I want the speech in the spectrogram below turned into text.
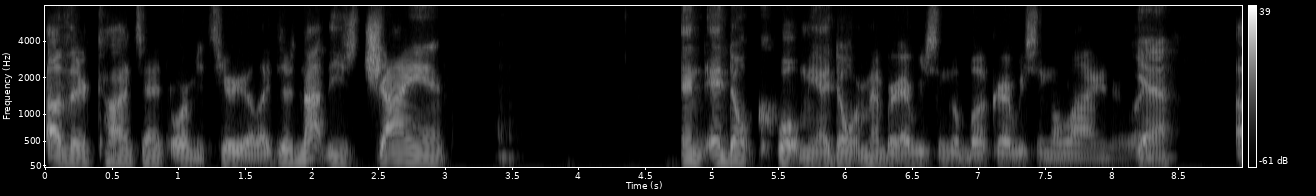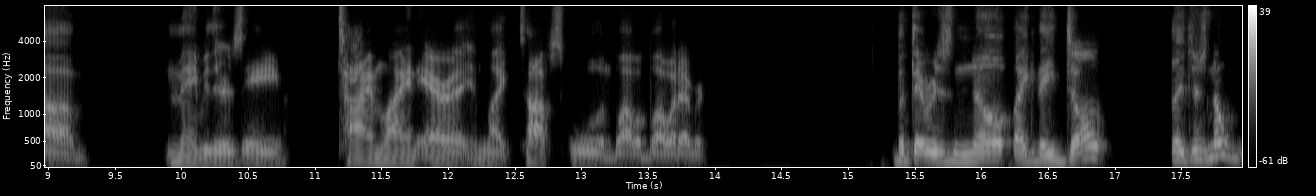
other content or material. Like there's not these giant and and don't quote me. I don't remember every single book or every single line. Or like, yeah. um, maybe there's a timeline era in like top school and blah blah blah whatever. But there is no like they don't like there's no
